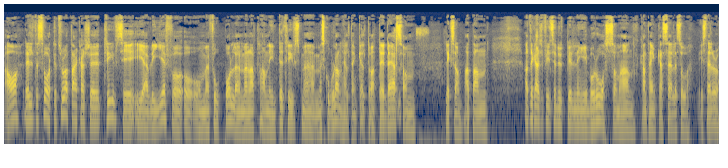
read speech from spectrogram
Ja det är lite svårt. Jag tror att han kanske trivs i, i Gävle IF och, och, och med fotbollen men att han inte trivs med, med skolan helt enkelt och att det är det som Liksom att han Att det kanske finns en utbildning i Borås som han kan tänka sig eller så istället då.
